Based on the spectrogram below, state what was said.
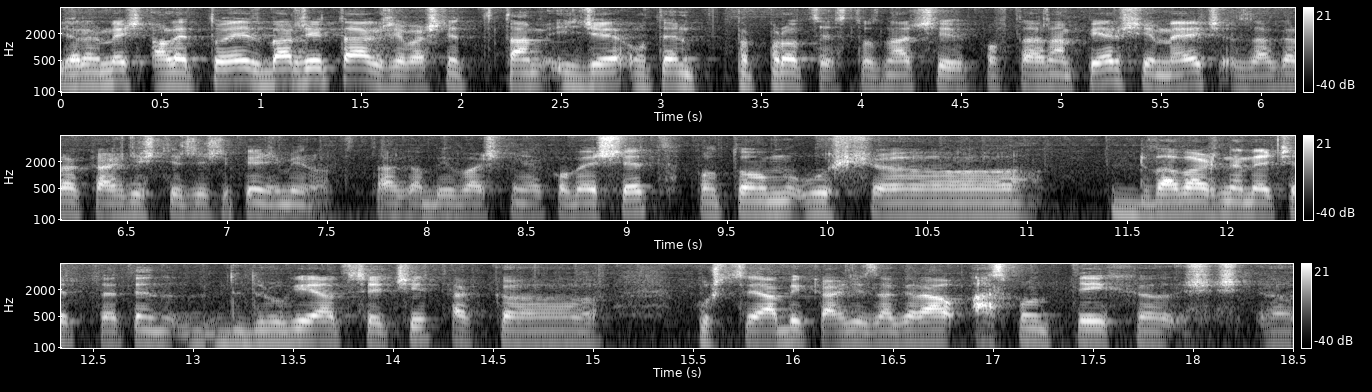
Jeden mecz, ale to jest bardziej tak, że właśnie tam idzie o ten proces. To znaczy, powtarzam, pierwszy mecz zagra każdy 45 minut, tak aby właśnie jako weszedł. Potem już e, dwa ważne mecze, to ten drugi a trzeci, tak e, już chcę, aby każdy zagrał aspoň tych, e, ś- e,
